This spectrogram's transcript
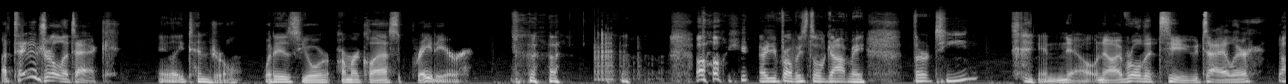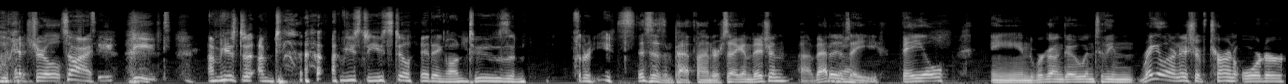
A tendril attack. Melee tendril. What is your armor class, Prater? oh, you, oh, you probably still got me. Thirteen. No, no, I rolled a two, Tyler. Natural. Sorry. feet. I'm used to I'm I'm used to you still hitting on twos and threes. This isn't Pathfinder Second Edition. Uh, that is a fail, and we're going to go into the regular initiative turn order.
